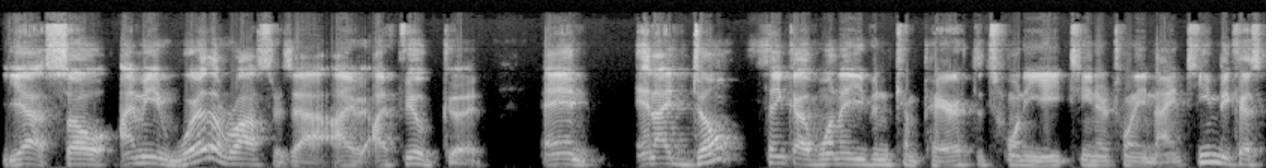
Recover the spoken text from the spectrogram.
Yeah. So, I mean, where the roster's at, I, I feel good. And and I don't think I want to even compare it to 2018 or 2019 because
